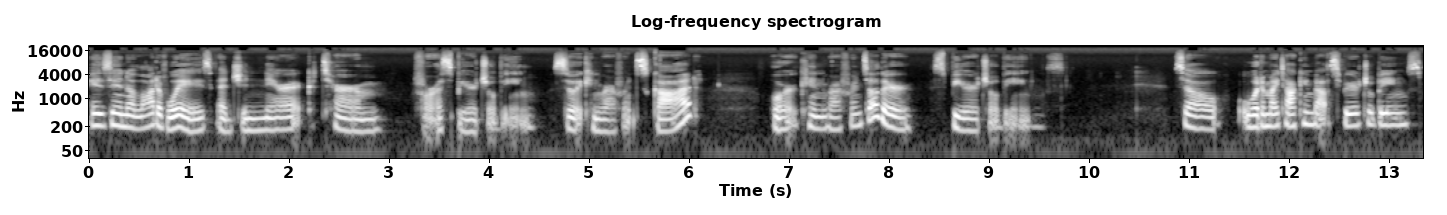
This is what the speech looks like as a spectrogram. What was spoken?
is in a lot of ways a generic term for a spiritual being. So it can reference God or can reference other spiritual beings. So, what am I talking about, spiritual beings?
